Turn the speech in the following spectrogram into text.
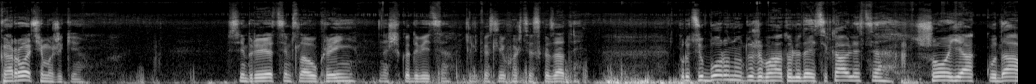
Коротше, мужики. Всім привіт, всім слава Україні. На що дивіться, кілька слів хочеться сказати. Про цю борону дуже багато людей цікавляться. Що, як, куди,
